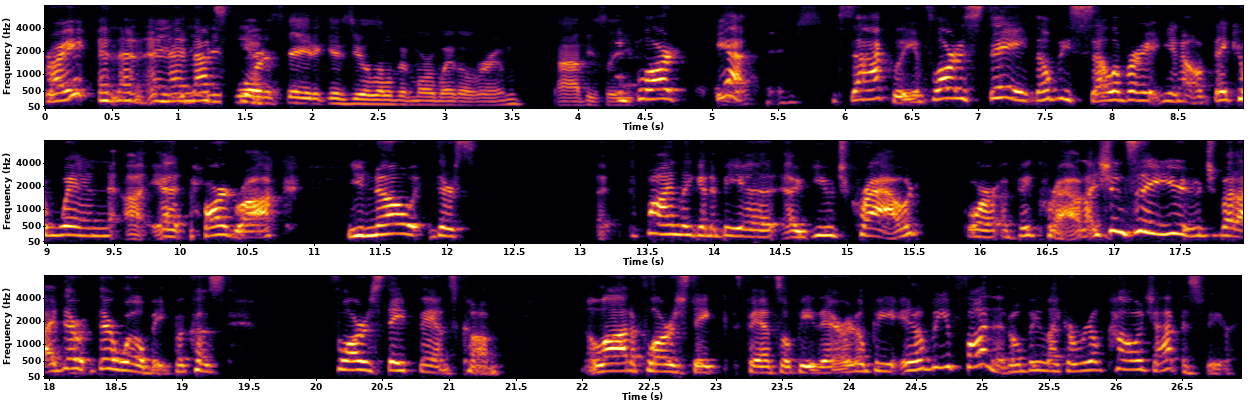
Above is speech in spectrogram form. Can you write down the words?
right? And then and then that's Florida yeah. State. It gives you a little bit more wiggle room, obviously. In Florida, yeah, exactly. In Florida State, they'll be celebrating. You know, if they can win uh, at Hard Rock, you know, there's finally going to be a, a huge crowd or a big crowd. I shouldn't say huge, but I there there will be because Florida State fans come a lot of Florida State fans will be there. It'll be it'll be fun. It'll be like a real college atmosphere.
